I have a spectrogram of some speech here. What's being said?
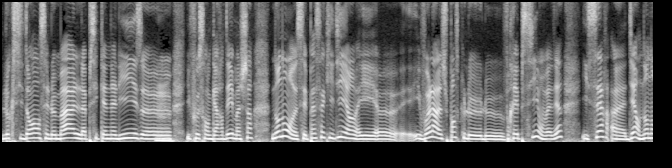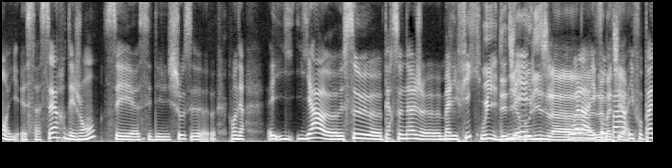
l'Occident c'est le mal, la psychanalyse, euh, Mm. il faut s'en garder machin. Non non, c'est pas ça qu'il dit. hein. Et, euh, et voilà, je pense que le, le vrai psy, on va dire, il sert à dire non non, ça sert des gens. C'est c'est des choses, euh, comment dire, il y a ce personnage maléfique. Oui, il dédiabolise la, Voilà, il la faut matière. pas, il faut pas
